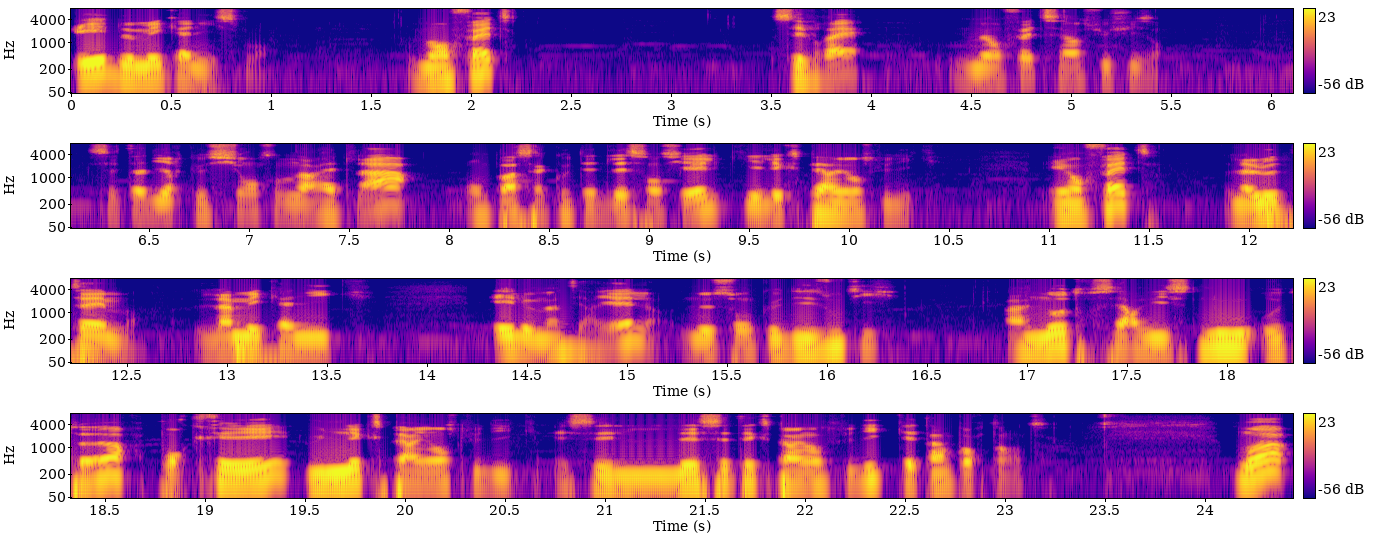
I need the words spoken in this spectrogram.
et de mécanismes. Mais en fait, c'est vrai, mais en fait, c'est insuffisant. C'est-à-dire que si on s'en arrête là, on passe à côté de l'essentiel qui est l'expérience ludique. Et en fait, le thème, la mécanique et le matériel ne sont que des outils à notre service, nous, auteurs, pour créer une expérience ludique. Et c'est cette expérience ludique qui est importante. Moi,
